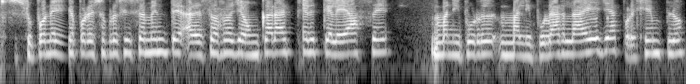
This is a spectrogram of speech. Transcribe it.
se supone que por eso precisamente ha desarrollado un carácter que le hace manipul- manipularla a ella, por ejemplo,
